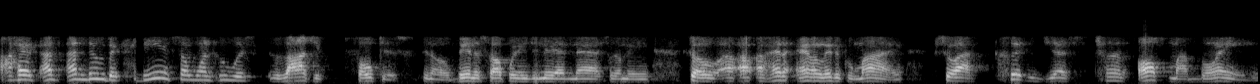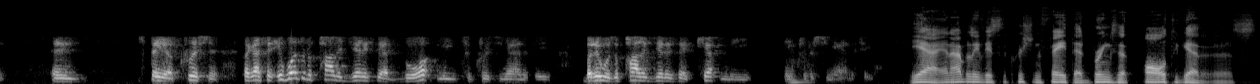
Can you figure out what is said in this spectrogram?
I had, I, I knew that being someone who was logic focused, you know, being a software engineer at NASA, I mean, so I, I had an analytical mind, so I couldn't just turn off my brain and stay a Christian. Like I said, it wasn't apologetics that brought me to Christianity, but it was apologetics that kept me in mm-hmm. Christianity. Yeah, and I believe it's the Christian faith that brings it all together. This,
